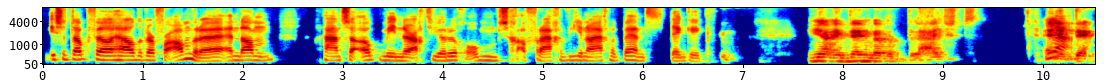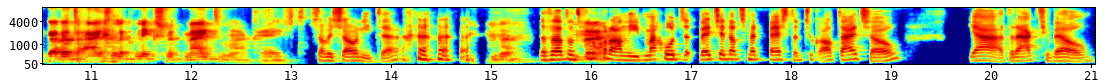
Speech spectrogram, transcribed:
is het ook veel helderder voor anderen. En dan gaan ze ook minder achter je rug om zich afvragen wie je nou eigenlijk bent, denk ik. ja, ik denk dat het blijft. En Ja. ik denk dat het eigenlijk niks met mij te maken heeft. Sowieso niet, hè? Nee. dat had het Nee. vroeger al niet. Maar goed, weet je, dat is met pesten natuurlijk altijd zo. Ja, het raakt je wel.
